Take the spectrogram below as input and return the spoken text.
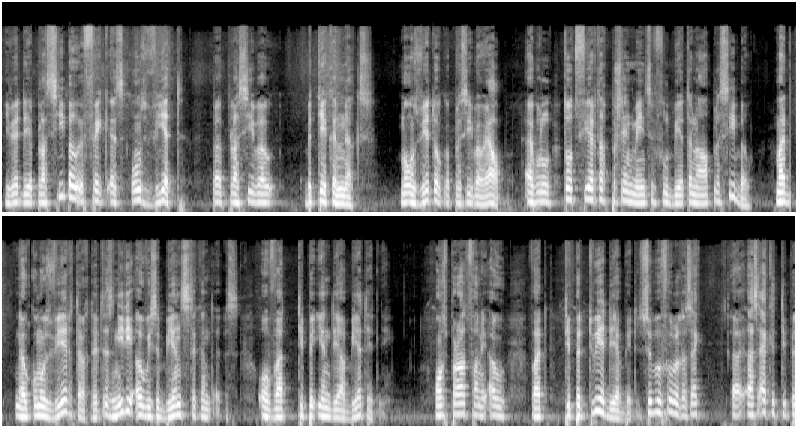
Jy weet die placebo effek is ons weet 'n placebo beteken niks, maar ons weet ook 'n placebo help. Ek bedoel tot 40% mense voel beter na 'n placebo. Maar nou kom ons weer terug. Dit is nie die ou wie se beenstukkend is of wat tipe 1 diabetes het nie. Ons praat van die ou wat tipe 2 diabetes. So byvoorbeeld as ek uh, as ek 'n tipe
